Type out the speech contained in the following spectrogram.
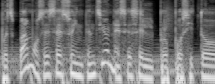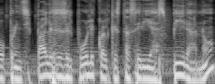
pues vamos, esa es su intención, ese es el propósito principal, ese es el público al que esta serie aspira, ¿no?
